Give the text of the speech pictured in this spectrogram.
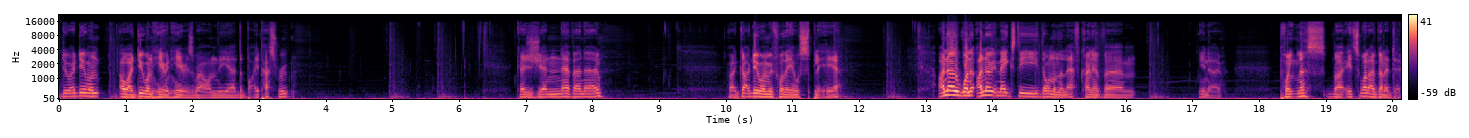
Do I do one? Oh, I do one here and here as well on the uh, the bypass route. Because you never know. Right, got to do one before they all split here. I know one. I know it makes the the one on the left kind of, um, you know, pointless, but it's what I've got to do.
